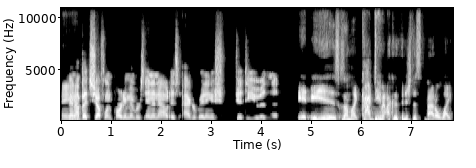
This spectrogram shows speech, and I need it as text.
And, and I bet shuffling party members in and out is aggravating as shit to you, isn't it? It is because I'm like, God damn it! I could have finished this battle like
